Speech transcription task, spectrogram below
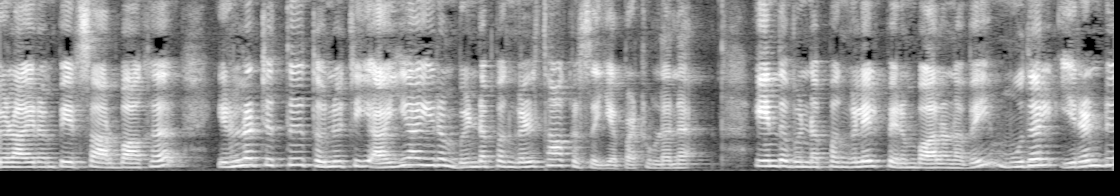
ஏழாயிரம் பேர் சார்பாக இரண்டு லட்சத்து தொண்ணூற்றி ஐயாயிரம் விண்ணப்பங்கள் தாக்கல் செய்யப்பட்டுள்ளன. இந்த விண்ணப்பங்களில் பெரும்பாலானவை முதல் இரண்டு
